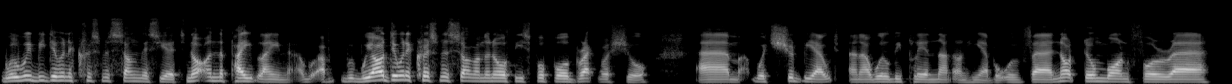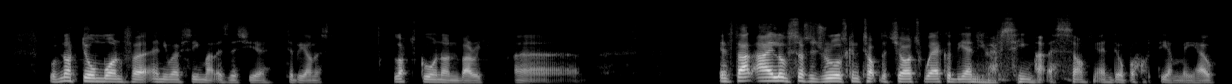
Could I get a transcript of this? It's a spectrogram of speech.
will we be doing a Christmas song this year? It's not on the pipeline. Uh, we are doing a Christmas song on the Northeast Football Breakfast Show, um, which should be out, and I will be playing that on here. But we've uh, not done one for uh, we've not done one for NUFC matters this year, to be honest. Lots going on, Barry. Uh, if that I Love Sausage Rolls can top the charts, where could the NUFC Matters song end up? Oh, dear me, how?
